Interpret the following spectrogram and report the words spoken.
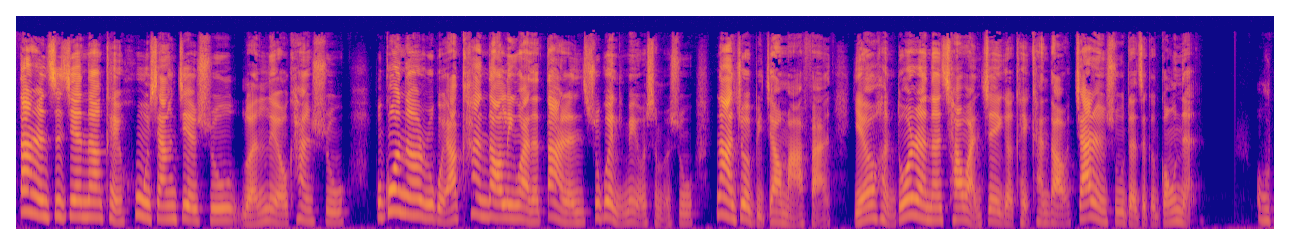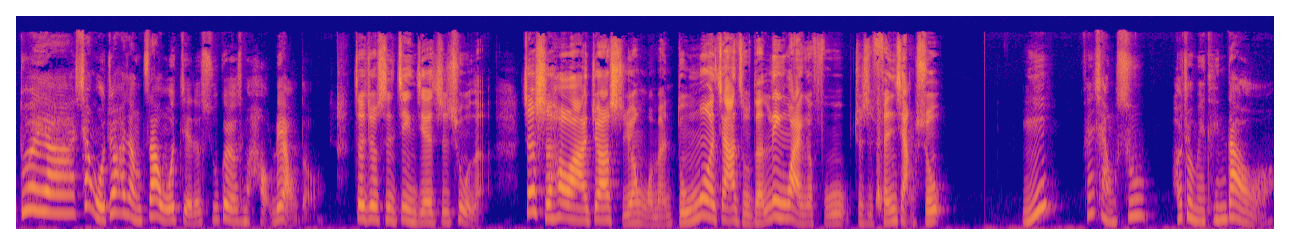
大人之间呢，可以互相借书，轮流看书。不过呢，如果要看到另外的大人书柜里面有什么书，那就比较麻烦。也有很多人呢，敲完这个可以看到家人书的这个功能。哦，对呀、啊，像我就好想知道我姐的书柜有什么好料的哦。这就是进阶之处了。这时候啊，就要使用我们读墨家族的另外一个服务，就是分享书。咦，分享书，好久没听到哦。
